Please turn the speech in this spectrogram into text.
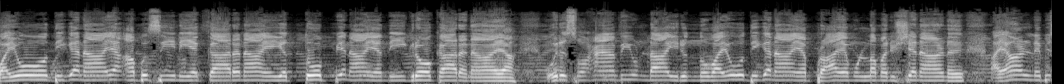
വയോധികനായ അബുസീനിയക്കാരനായ എത്തോപ്യനായ നീഗ്രോക്കാരനായ ഒരു സ്വഹാബി ഉണ്ടായിരുന്നു. വയോധികനായ പ്രായമുള്ള മനുഷ്യനാണ്. അയാൾ നബി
